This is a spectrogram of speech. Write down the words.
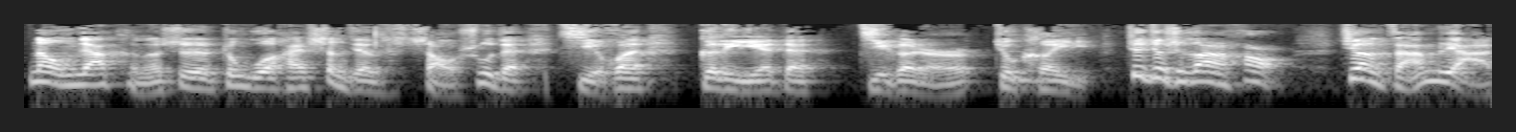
那我们俩可能是中国还剩下少数的喜欢格里耶的几个人就可以，这就是个暗号。就像咱们俩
